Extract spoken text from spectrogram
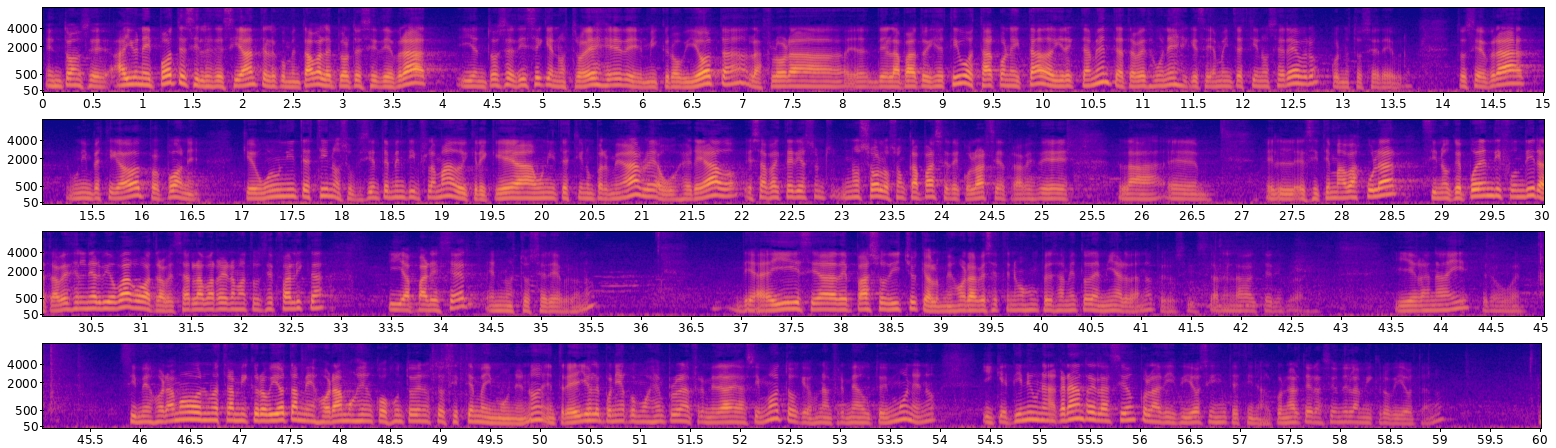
Entonces, hay una hipótesis, les decía antes, les comentaba la hipótesis de Brad, y entonces dice que nuestro eje de microbiota, la flora eh, del aparato digestivo, está conectada directamente a través de un eje que se llama intestino-cerebro con nuestro cerebro. Entonces, Brad, un investigador, propone que un intestino suficientemente inflamado y crea un intestino permeable, agujereado, esas bacterias no solo son capaces de colarse a través de eh, el, sistema vascular, sino que pueden difundir a través del nervio vago, atravesar la barrera hematocefálica y aparecer en nuestro cerebro. De ahí se ha de paso dicho que a lo mejor a veces tenemos un pensamiento de mierda, ¿no? pero si salen las bacterias y llegan ahí, pero bueno. Si mejoramos nuestra microbiota, mejoramos el conjunto de nuestro sistema inmune. ¿no? Entre ellos le ponía como ejemplo la enfermedad de Hashimoto, que es una enfermedad autoinmune, ¿no? Y que tiene una gran relación con la disbiosis intestinal, con la alteración de la microbiota. ¿no?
